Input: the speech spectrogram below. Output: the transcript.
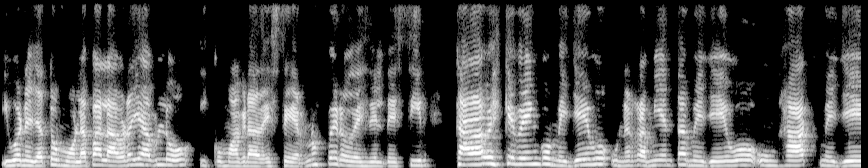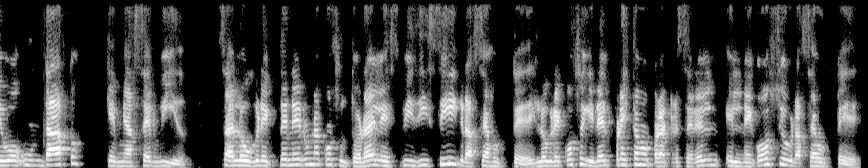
Y bueno, ella tomó la palabra y habló y como agradecernos, pero desde el decir, cada vez que vengo me llevo una herramienta, me llevo un hack, me llevo un dato que me ha servido. O sea, logré tener una consultora del SBDC gracias a ustedes. Logré conseguir el préstamo para crecer el, el negocio gracias a ustedes.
